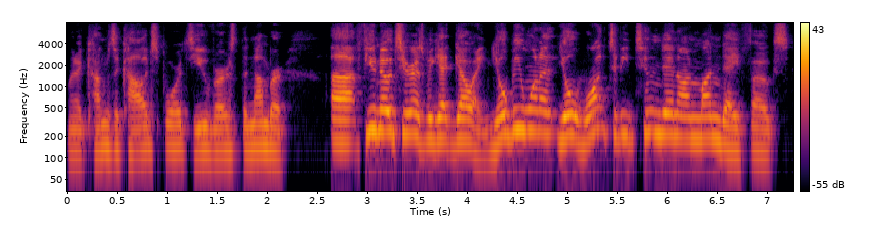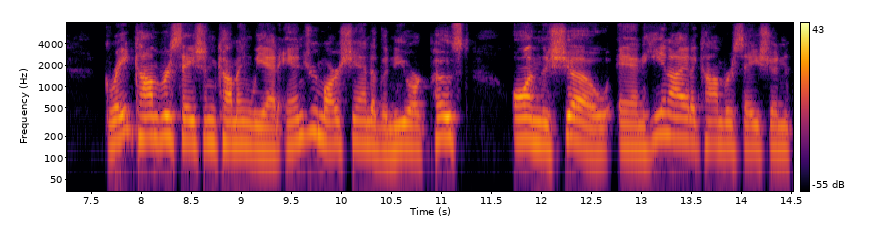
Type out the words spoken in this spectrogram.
when it comes to college sports. You versus the number. A uh, few notes here as we get going. You'll be want to you'll want to be tuned in on Monday, folks. Great conversation coming. We had Andrew Marchand of the New York Post on the show, and he and I had a conversation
